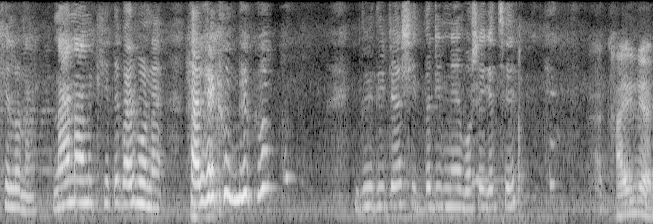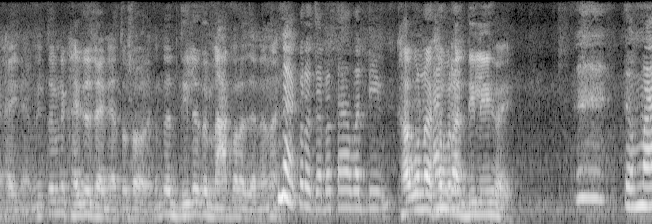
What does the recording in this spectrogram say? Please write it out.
খেলো না। না না, আমি খেতে পারব না। আর এখন দেখো দুই দুইটা সিদ্ধ ডিম নিয়ে বসে গেছে। খাই না খাই না আমি তো এমনি খাইতে চাই না এত কিন্তু দিলে তো না করা যায় না না? না করে জানো তা আবার ডিম। খাব না খাব না দিলেই হয়। তো মা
